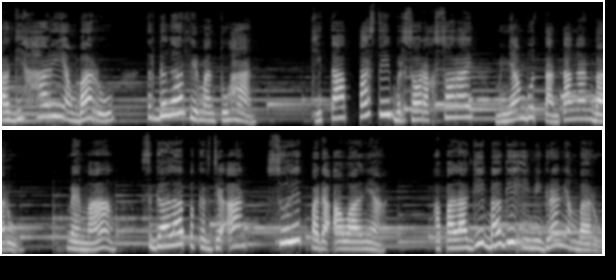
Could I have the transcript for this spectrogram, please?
pagi hari yang baru terdengar firman Tuhan kita pasti bersorak-sorai menyambut tantangan baru. Memang, segala pekerjaan sulit pada awalnya, apalagi bagi imigran yang baru.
